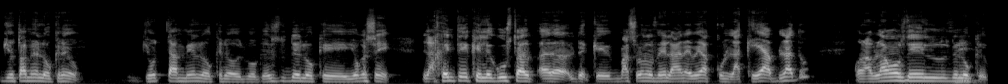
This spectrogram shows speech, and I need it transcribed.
Yo también lo creo. Yo también lo creo, porque es de lo que, yo qué sé, la gente que le gusta, de que más o menos ve la NBA con la que he hablado, cuando hablamos del, de Sí. lo que,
